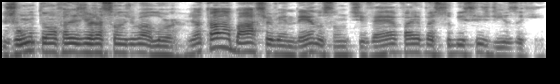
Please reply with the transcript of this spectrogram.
junto, vamos fazer geração de valor. Já está na Baster vendendo, se não tiver, vai, vai subir esses dias aqui.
